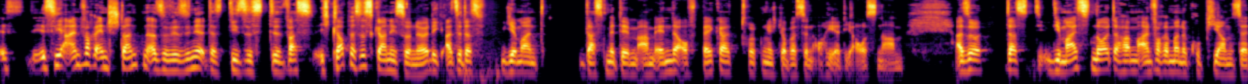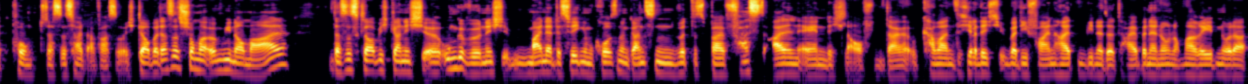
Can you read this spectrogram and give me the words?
ist ist hier einfach entstanden. Also, wir sind ja das dieses d was ich glaube, das ist gar nicht so nerdig. Also, dass jemand das mit dem am Ende auf Backup drücken, ich glaube, das sind auch eher die Ausnahmen. Also, dass die die meisten Leute haben einfach immer 'ne Kopie am Set, Punkt. Das ist halt einfach so. Ich glaube, das ist schon mal irgendwie normal. Das ist, glaube ich, gar nicht, äh, ungewöhnlich. Meine deswegen im Großen und Ganzen wird es bei fast allen ähnlich laufen. Da kann man sicherlich über die Feinheiten wie 'ne Dateibenennung noch mal reden oder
